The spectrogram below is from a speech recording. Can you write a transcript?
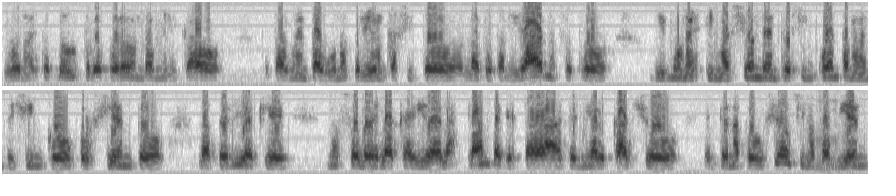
y bueno, estos productores fueron damnificados totalmente, algunos perdieron casi toda la totalidad. Nosotros dimos una estimación de entre 50 y 95% la pérdida que no solo es la caída de las plantas que estaba tenía el cacho en plena producción, sino mm. también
